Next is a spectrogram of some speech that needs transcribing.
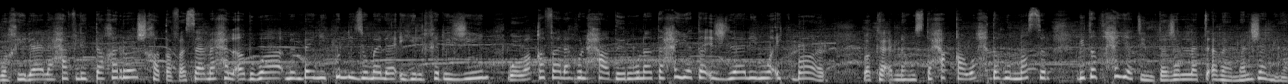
وخلال حفل التخرج خطف سامح الأضواء من بين كل زملائه الخريجين ووقف له الحاضرون تحية إجلال وإكبار وكأنه استحق وحده النصر بتضحية تجلت أمام الجميع.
